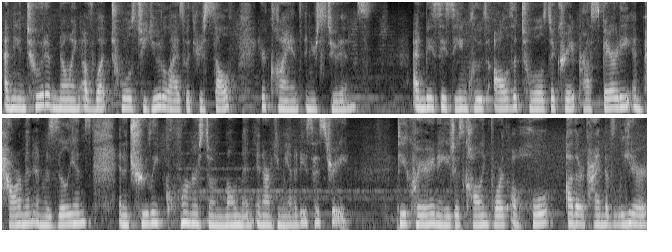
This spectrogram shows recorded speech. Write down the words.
and the intuitive knowing of what tools to utilize with yourself, your clients, and your students. NBCC includes all of the tools to create prosperity, empowerment, and resilience in a truly cornerstone moment in our humanity's history. The Aquarian age is calling forth a whole other kind of leader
